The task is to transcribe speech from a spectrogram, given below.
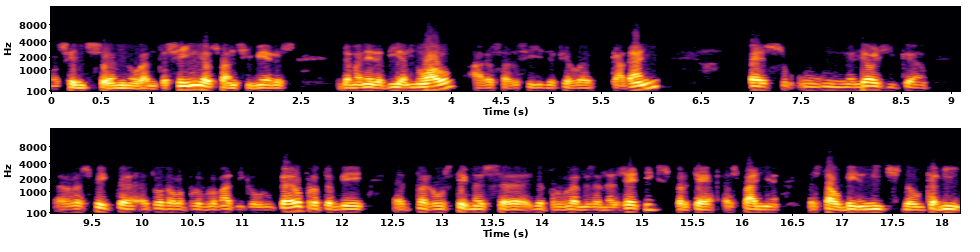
1995 es fan cimeres de manera bianual, ara s'ha decidit de fer-la cada any. És una lògica respecte a tota la problemàtica europea, però també eh, per els temes eh, de problemes energètics, perquè Espanya està al vell mig del camí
